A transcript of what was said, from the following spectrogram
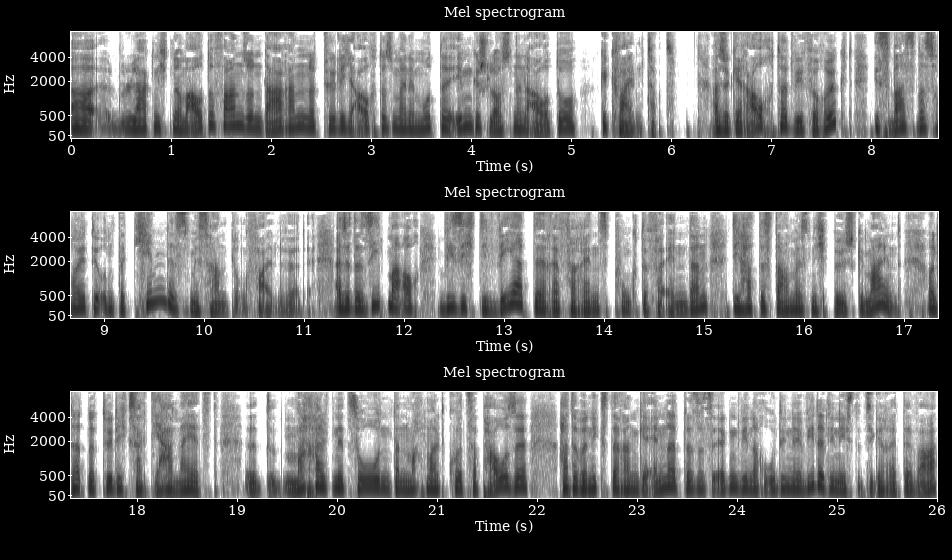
Äh, lag nicht nur am Autofahren, sondern daran natürlich auch, dass meine Mutter im geschlossenen Auto gequalmt hat also geraucht hat wie verrückt, ist was, was heute unter Kindesmisshandlung fallen würde. Also da sieht man auch, wie sich die Werte Referenzpunkte verändern. Die hat es damals nicht bös gemeint und hat natürlich gesagt, ja, mei, jetzt äh, mach halt nicht so und dann mach mal halt kurzer Pause, hat aber nichts daran geändert, dass es irgendwie nach Udine wieder die nächste Zigarette war.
